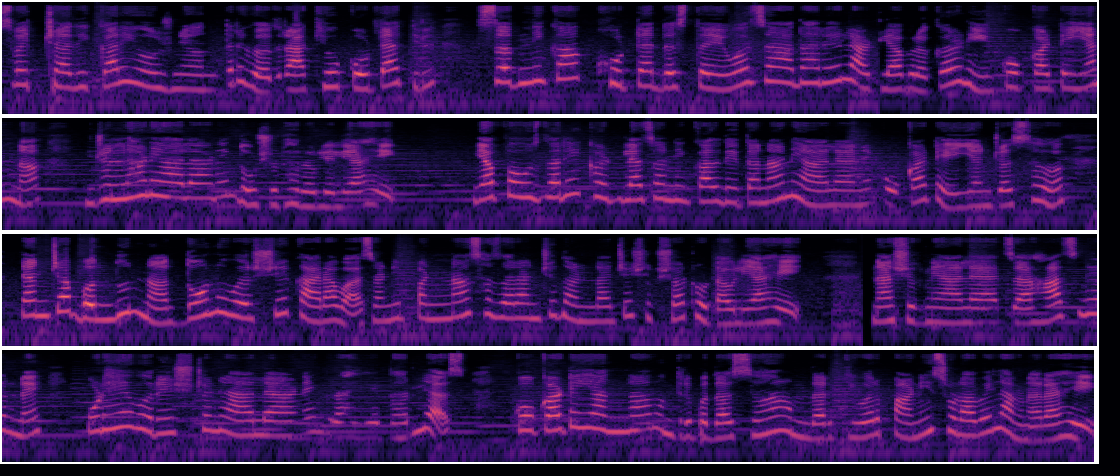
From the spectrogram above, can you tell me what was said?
स्वेच्छाधिकार योजनेअंतर्गत राखीव कोट्यातील सदनिका खोट्या दस्तऐवज आधारे लाटल्या प्रकरणी कोकाटे यांना जिल्हा न्यायालयाने दोषी ठरवलेले आहे. या फौजदारी खटल्याचा निकाल देताना न्यायालयाने कोकाटे यांच्यासह त्यांच्या बंधूंना दोन वर्षे कारावास आणि पन्नास हजारांची दंडाची शिक्षा ठोठावली आहे. नाशिक न्यायालयाचा हाच निर्णय पुढे वरिष्ठ न्यायालयाने ग्राह्य धरल्यास कोकाटे यांना मंत्रिपदासह आमदारकीवर पाणी सोडावे लागणार आहे.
